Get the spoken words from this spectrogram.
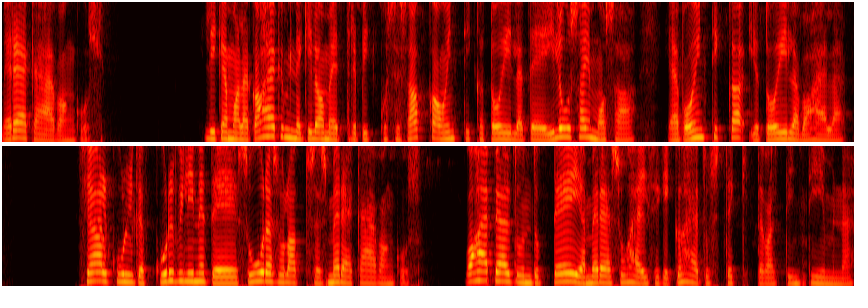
merekäevangus. ligemale kahekümne kilomeetri pikkuse Saka-Ontika-Toila tee ilusaim osa jääb Ontika ja Toila vahele. seal kulgeb kurviline tee suures ulatuses merekäevangus. vahepeal tundub tee ja mere suhe isegi kõhedust tekitavalt intiimne.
